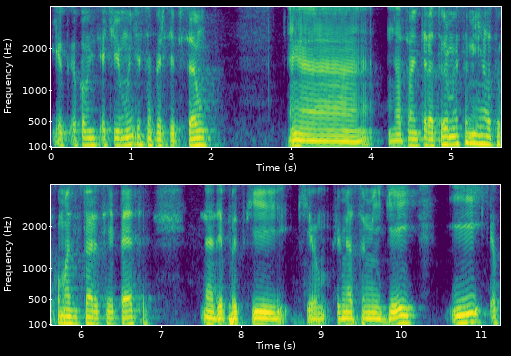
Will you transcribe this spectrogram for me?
eu, eu, comecei, eu, tive muito essa percepção é, em relação à literatura, mas também em relação a como as histórias se repetem, né? Depois que, que, eu, que eu me assumi gay, e eu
